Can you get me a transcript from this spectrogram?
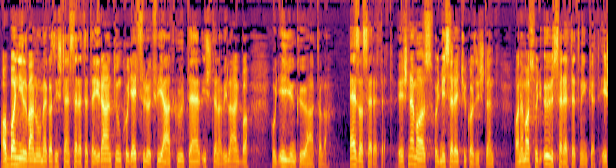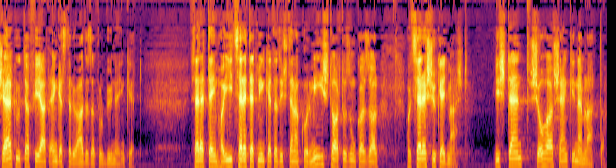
Abban nyilvánul meg az Isten szeretete irántunk, hogy egyszülött fiát küldte el Isten a világba, hogy éljünk ő általa. Ez a szeretet. És nem az, hogy mi szeretjük az Istent, hanem az, hogy ő szeretett minket, és elküldte a fiát engesztelő áldozatul bűneinkért. Szeretteim, ha így szeretett minket az Isten, akkor mi is tartozunk azzal, hogy szeressük egymást. Istent soha senki nem látta.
